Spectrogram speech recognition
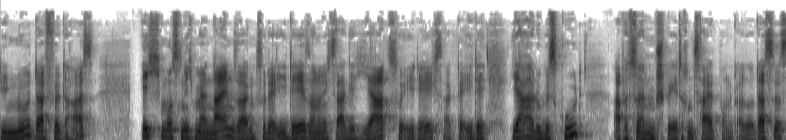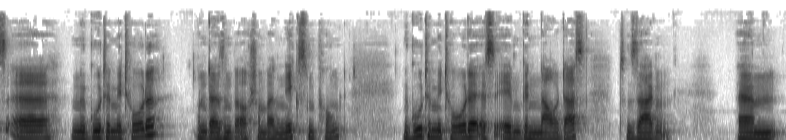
die nur dafür da ist. Ich muss nicht mehr Nein sagen zu der Idee, sondern ich sage Ja zur Idee. Ich sage der Idee, ja, du bist gut, aber zu einem späteren Zeitpunkt. Also das ist äh, eine gute Methode. Und da sind wir auch schon beim nächsten Punkt. Eine gute Methode ist eben genau das, zu sagen, ähm,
